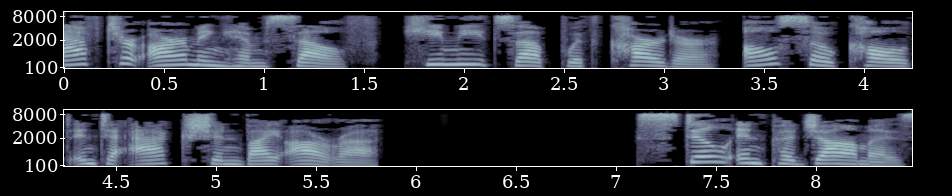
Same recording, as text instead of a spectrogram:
After arming himself, he meets up with Carter, also called into action by Ara. Still in pajamas,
